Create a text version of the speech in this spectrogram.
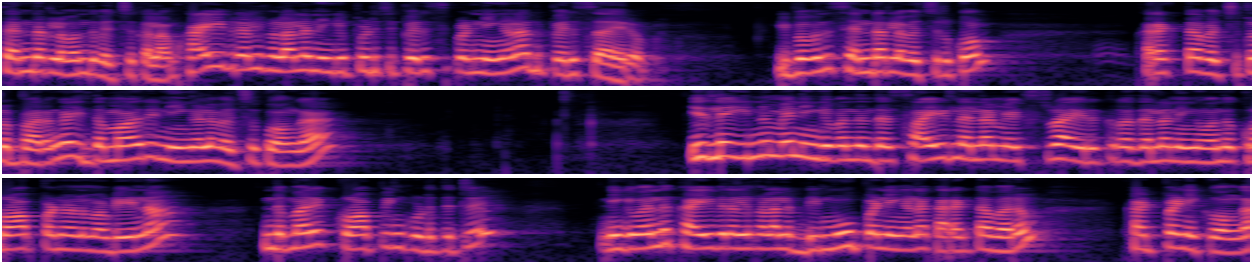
சென்டரில் வந்து வச்சுக்கலாம். கை விரல்களால் நீங்கள் பிடிச்சி பெருசு பண்ணிங்கன்னா அது பெருசாயிரும். இப்போ வந்து சென்டரில் வச்சுருக்கோம். கரெக்டாக வச்சுட்டு பாருங்கள் இந்த மாதிரி நீங்களும் வச்சுக்கோங்க. இதில் இன்னுமே நீங்கள் வந்து இந்த சைடில் எல்லாம் எக்ஸ்ட்ரா இருக்கிறதெல்லாம் நீங்கள் வந்து க்ராப் பண்ணணும் அப்படின்னா இந்த மாதிரி க்ராப்பிங் கொடுத்துட்டு நீங்கள் வந்து கை விரல்களால் இப்படி மூவ் பண்ணிங்கன்னா கரெக்டாக வரும். கட் பண்ணிக்கோங்க.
